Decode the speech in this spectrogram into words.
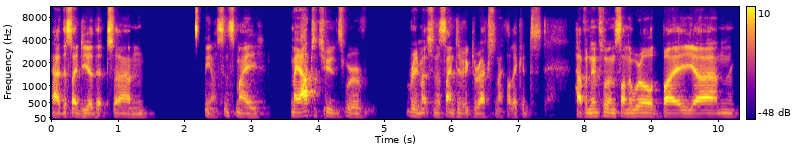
I had this idea that um, you know, since my my aptitudes were very much in a scientific direction. I thought I could have an influence on the world by um,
